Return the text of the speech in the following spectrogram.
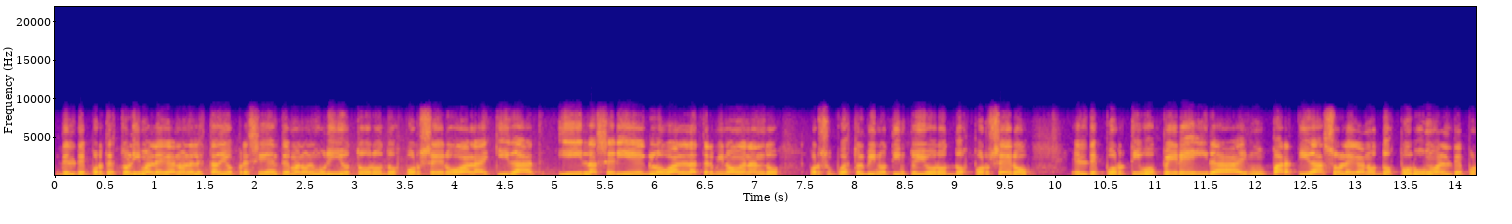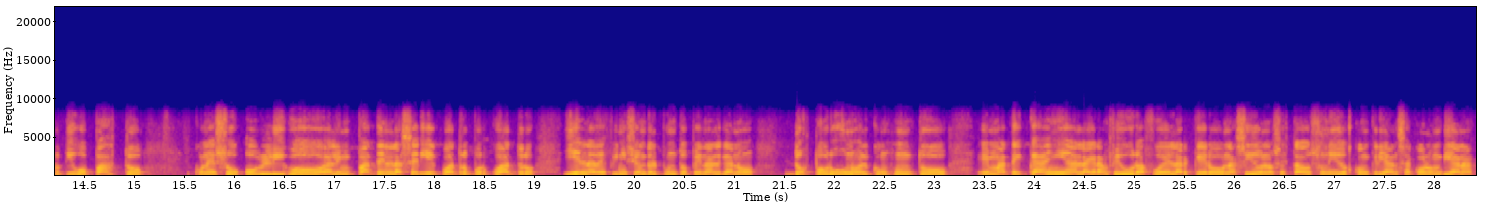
del Deportes Tolima le ganó en el Estadio Presidente Manuel Murillo Toro 2 por 0 a la Equidad y la serie global la terminó ganando, por supuesto, el Vino Tinto y Oro 2 por 0. El Deportivo Pereira en un partidazo le ganó 2 por 1 al Deportivo Pasto con eso obligó al empate en la serie 4 por 4 y en la definición del punto penal ganó 2 por 1 el conjunto eh, Matecaña. La gran figura fue el arquero nacido en los Estados Unidos con crianza colombiana,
